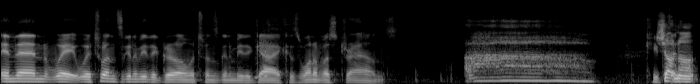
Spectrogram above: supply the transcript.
and then wait, which one's gonna be the girl and which one's gonna be the guy? Because one of us drowns. Oh. Keep Shut up.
